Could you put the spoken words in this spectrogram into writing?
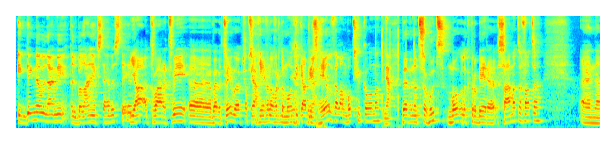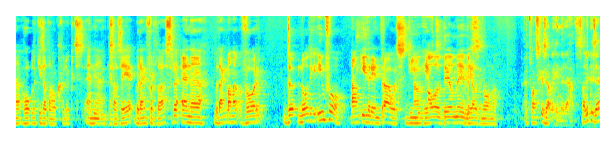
Ik denk dat we daarmee het belangrijkste hebben, Steven. Ja, het waren twee, eh, we hebben twee workshops Ja. gegeven over domotica. Er is Ja. heel veel aan bod gekomen. Ja. We hebben het zo goed mogelijk proberen samen te vatten. En eh, hopelijk is dat dan ook gelukt. En eh, Ja, ik zou zeggen, bedankt voor het luisteren. En eh, bedankt mannen voor de nodige info aan iedereen trouwens die Aan heeft alle deelnemers. deelgenomen. Het was gezellig inderdaad. Zal ik eens hè?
